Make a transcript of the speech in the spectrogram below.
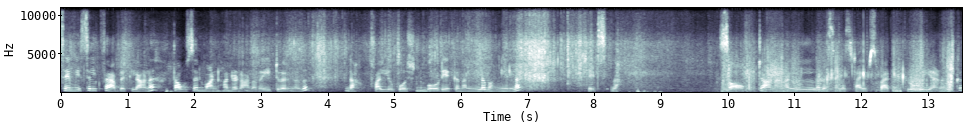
സെമി സിൽക്ക് ഫാബ്രിക്കിലാണ് തൗസൻഡ് വൺ ഹൺഡ്രഡ് ആണ് റേറ്റ് വരുന്നത്. ഇതാ പല്ലു പോഷനും ബോഡിയൊക്കെ നല്ല ഭംഗിയുള്ള ഷെയ്ഡ്സ് ഇതാ. സോഫ്റ്റാണ് നല്ല രസമുള്ള സ്ട്രൈപ്സ് പാറ്റേൺ ഫ്ലോയി ആണ്. നമുക്ക്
